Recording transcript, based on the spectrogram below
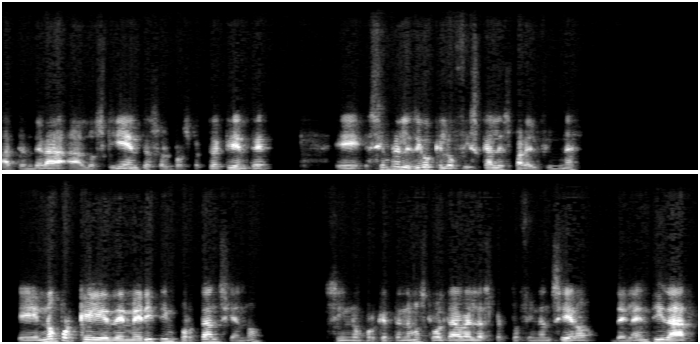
atender a, los clientes o el prospecto de cliente, eh, siempre les digo que lo fiscal es para el final. Eh, no porque demerite importancia, ¿no? Sino porque tenemos que volver a ver el aspecto financiero de la entidad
